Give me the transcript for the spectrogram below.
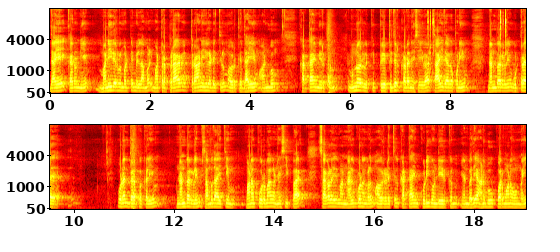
தயை கருண்யம் மனிதர்கள் மட்டும் இல்லாமல் மற்ற பிராணி பிராணிகளிடத்திலும் அவருக்கு தயவும் அன்பும் கட்டாயம் இருக்கும். முன்னோர்களுக்கு பி பிதிர்கடனை செய்வார். தாய் தகப்பனையும் நண்பர்களையும் உற்ற உடன்பிறப்புகளையும் நண்பர்களையும் சமுதாயத்தையும் மனப்பூர்வமாக நேசிப்பார். சகல விதமான நல்குணங்களும் அவரிடத்தில் கட்டாயம் குடிகொண்டிருக்கும் என்பதே அனுபவபூர்வமான உண்மை.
